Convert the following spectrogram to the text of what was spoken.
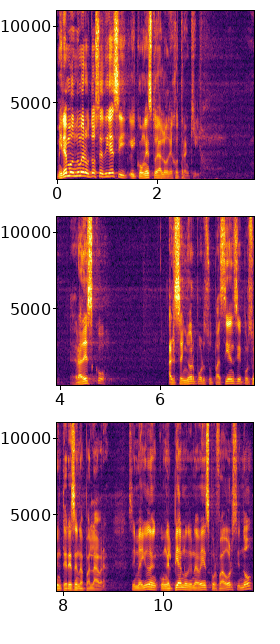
Miremos números 12.10 y, y con esto ya lo dejo tranquilo. Agradezco al Señor por su paciencia y por su interés en la palabra. Si me ayudan con el piano de una vez, por favor, si no,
